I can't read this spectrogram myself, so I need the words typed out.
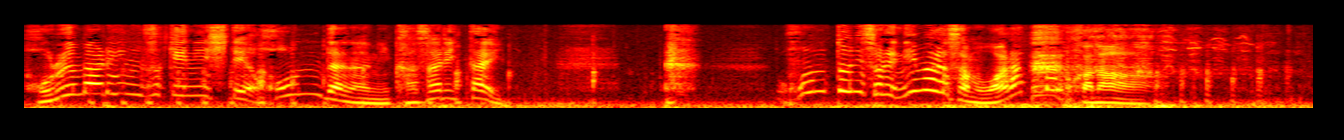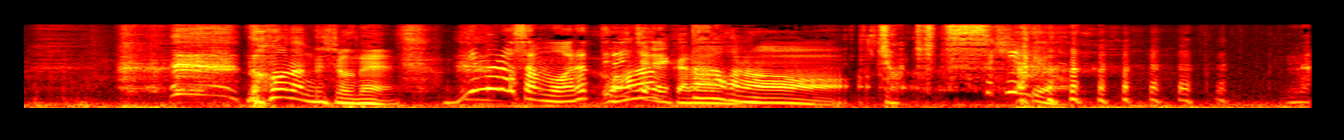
ホルマリン漬けにして本棚に飾りたい。本当にそれ、二村さんも笑ったのかな？どうなんでしょうね。二村さんも笑ってないんじゃないかな笑ったのかなちょ、きつすぎるよ。な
